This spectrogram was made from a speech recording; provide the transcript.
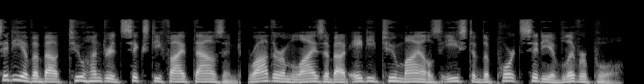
city of about 265,000, Rotherham lies about 82 miles east of the port city of Liverpool.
